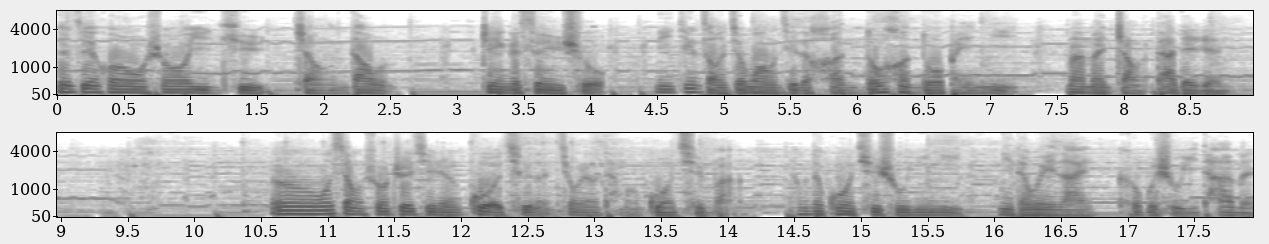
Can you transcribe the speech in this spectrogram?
在最后说一句：长到这个岁数，你已经早就忘记了很多很多陪你慢慢长大的人。嗯，我想说，这些人过去了，就让他们过去吧。他们的过去属于你，你的未来可不属于他们。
